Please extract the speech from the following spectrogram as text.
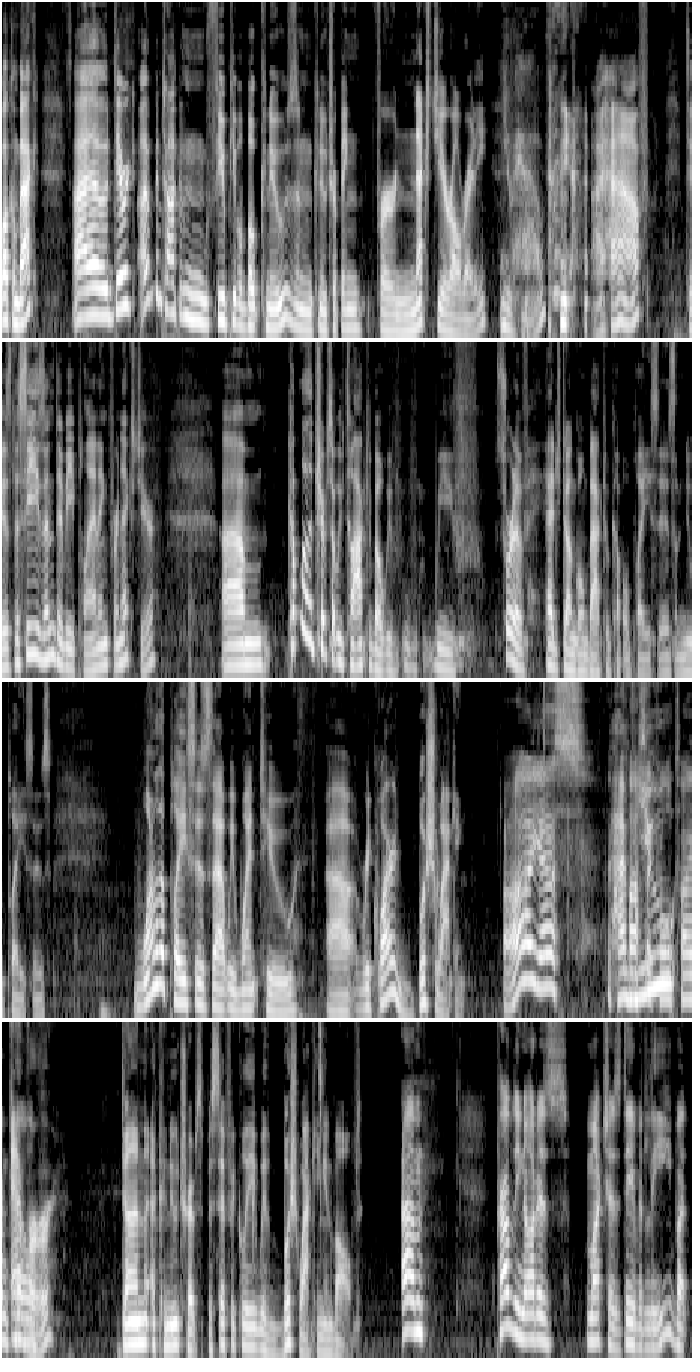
Welcome back. Uh, Derek, I've been talking a few people about canoes and canoe tripping for next year already. You have. Yeah, I have. Tis the season to be planning for next year. Um, a couple of the trips that we've talked about, we've we've sort of hedged on going back to a couple of places and new places. One of the places that we went to uh, required bushwhacking. Ah, yes. The Have you old time tale. ever done a canoe trip specifically with bushwhacking involved? Um, probably not as much as David Lee, but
